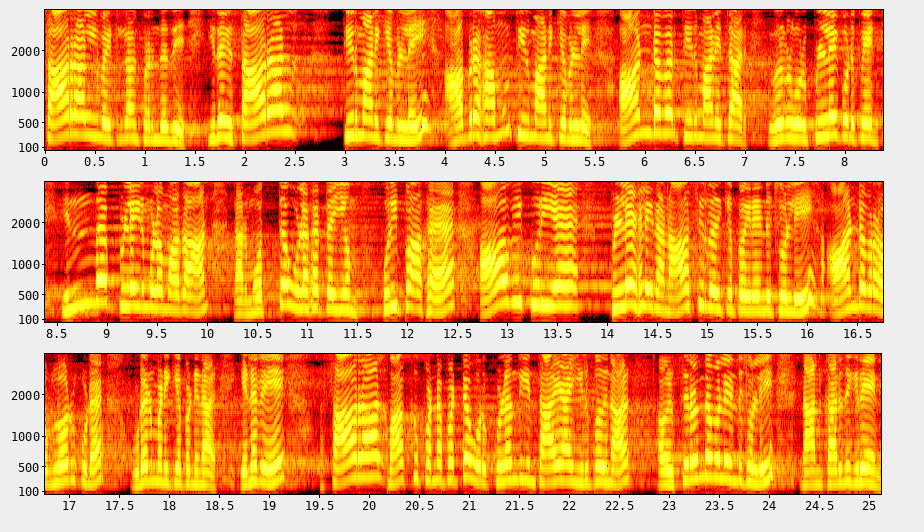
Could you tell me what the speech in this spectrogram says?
சாராலின் வயிற்றில் தான் பிறந்தது. இதை சாரால் தீர்மானிக்கவில்லை. ஆபிரகாமும் தீர்மானிக்கவில்லை. ஆண்டவர் தீர்மானித்தார். இவர்கள் ஒரு பிள்ளை கொடுப்பேன். இந்த பிள்ளையின் மூலமாக தான் நான் மொத்த உலகத்தையும் குறிப்பாக ஆவிக்குரிய பிள்ளைகளை நான் ஆசீர்வதிக்கப் போகிறேன் என்று சொல்லி ஆண்டவர் அவர்களோடு கூட உடன்படிக்கை பண்ணினார். எனவே சாரால் வாக்கு பண்ணப்பட்ட ஒரு குழந்தையின் தாயாய் இருப்பதனால் அவள் சிறந்தவள் என்று சொல்லி நான் கருதுகிறேன்.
